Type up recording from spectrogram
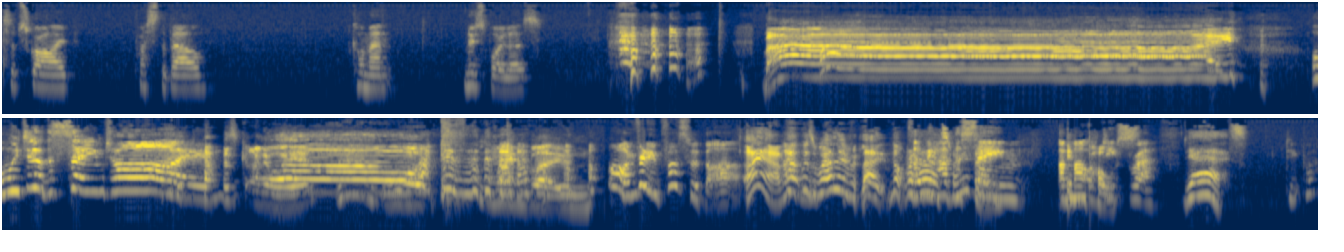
subscribe, press the bell, comment. No spoilers. Bye. Oh, we did it at the same time. that was kind of weird. Whoa. Mind blown. oh, I'm really impressed with that. I am. That was um, well, like not rehearsed. And we had the same amount of Impulse. deep breath. Yes. Deep breath,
